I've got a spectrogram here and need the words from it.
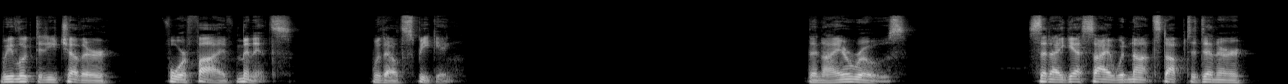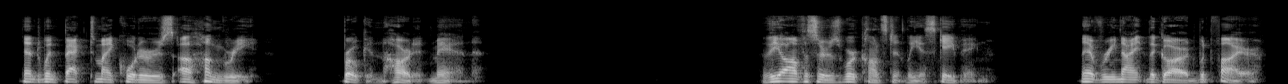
We looked at each other for five minutes without speaking. Then I arose said I guess I would not stop to dinner, and went back to my quarters a hungry, broken hearted man. The officers were constantly escaping. Every night the guard would fire,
